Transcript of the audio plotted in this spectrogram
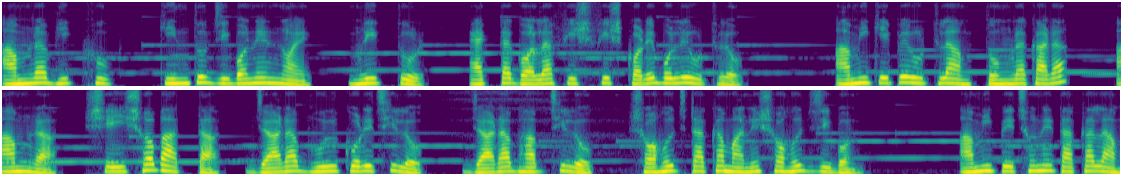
আমরা ভিক্ষুক, কিন্তু জীবনের নয়, মৃত্যুর, একটা গলা ফিসফিস করে বলে উঠল। আমি কেঁপে উঠলাম, তোমরা কারা? আমরা, সেই সব আত্মা, যারা ভুল করেছিল, যারা ভাবছিল, সহজ টাকা মানে সহজ জীবন। আমি পেছনে তাকালাম,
